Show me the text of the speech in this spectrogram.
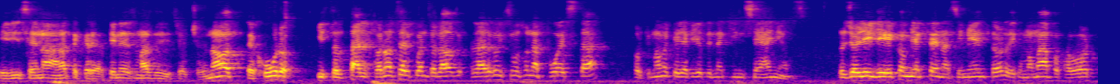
Y dice, no, no te creo, tienes más de 18. No, te juro. Y total, para no hacer el cuento largo, largo hicimos una apuesta porque no me creía que yo tenía 15 años. Entonces yo llegué con mi acta de nacimiento, le dije, mamá, por favor,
